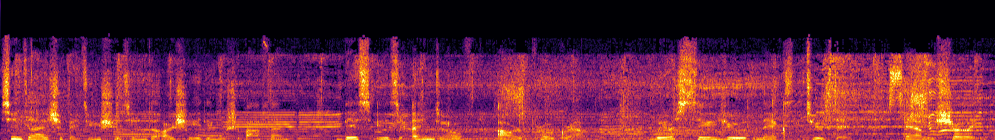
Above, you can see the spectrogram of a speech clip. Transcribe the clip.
现在是北京时间的二十一点五十八分。This is the end of our program. We'll see you next Tuesday. I'm Shirley.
